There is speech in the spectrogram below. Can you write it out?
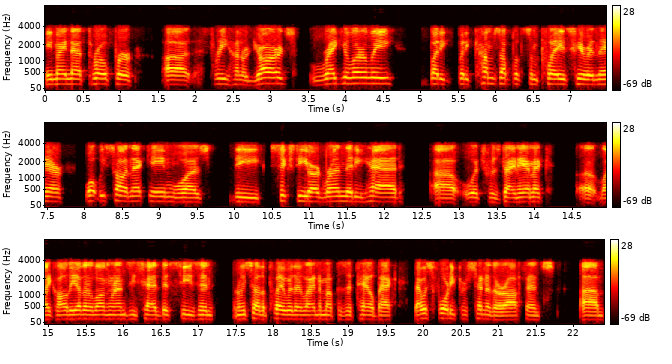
He might not throw for uh, 300 yards regularly, but he but he comes up with some plays here and there. What we saw in that game was the 60 yard run that he had, uh, which was dynamic, uh, like all the other long runs he's had this season. And we saw the play where they lined him up as a tailback. That was 40% of their offense. Um,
